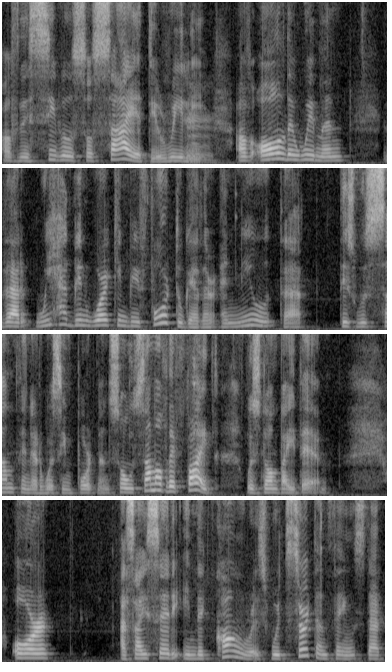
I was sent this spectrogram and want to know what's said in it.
of the civil society, really, mm. of all the women that we had been working before together and knew that this was something that was important. So some of the fight was done by them. Or, as I said, in the Congress, with certain things that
